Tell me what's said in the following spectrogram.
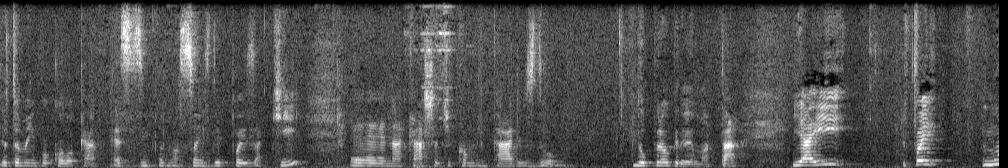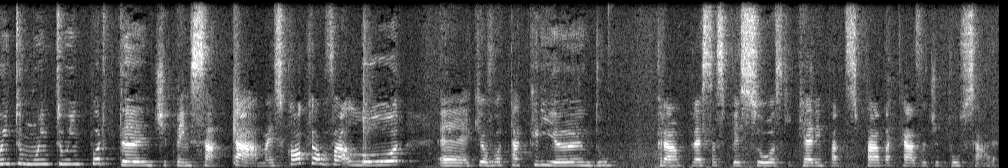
Eu também vou colocar essas informações depois aqui é, na caixa de comentários do, do programa, tá? E aí foi muito, muito importante pensar, tá, mas qual que é o valor é, que eu vou estar tá criando para essas pessoas que querem participar da Casa de Pulsara.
